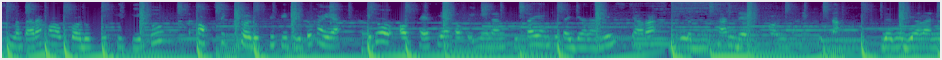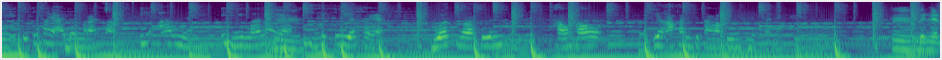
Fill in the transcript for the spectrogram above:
Sementara kalau productivity itu toxic productivity itu kayak itu obsesi atau keinginan kita yang kita jalanin secara berlebihan. Dan kalau misalnya kita gak ngejalanin itu tuh kayak ada merasa ih aneh. Ih gimana ya? Hmm. gitu ya kayak buat ngelakuin hal-hal yang akan kita lakuin ke depannya. Hmm, bener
